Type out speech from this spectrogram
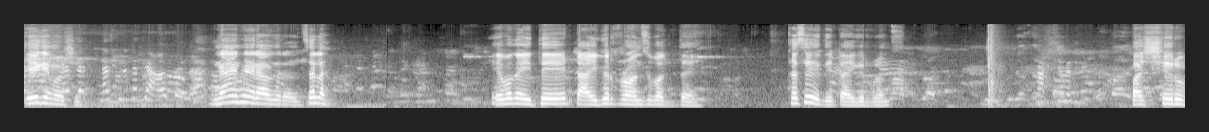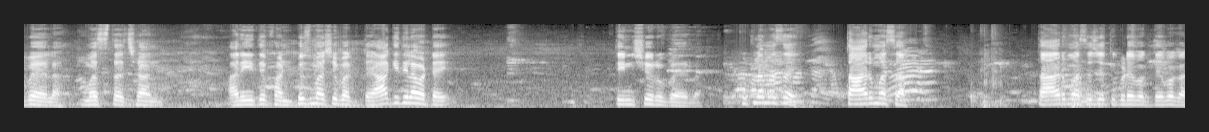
ठीक आहे मावशी. नाही नाही राहू दे राहू दे. चला. हे बघा इथे टायगर प्रॉन्स बघताय. कसे येते टायगर प्रॉन्स पाचशे रुपयाला. मस्त छान. आणि इथे फंटूज मासे बघताय. हा कितीला वाटाय? तीनशे रुपयाला. कुठला मासा आहे? तार मासा. तार मासाचे तुकडे बघताय बघा.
